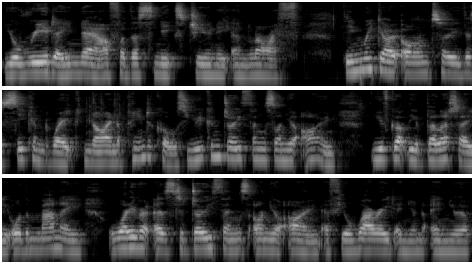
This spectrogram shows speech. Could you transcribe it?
You're ready now for this next journey in life. Then we go on to the second week, Nine of Pentacles. You can do things on your own. You've got the ability or the money or whatever it is to do things on your own. If you're worried and you're and you're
